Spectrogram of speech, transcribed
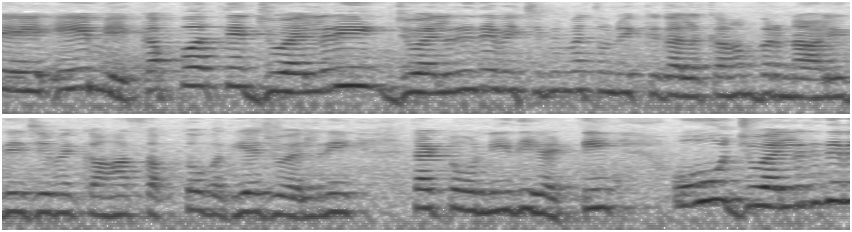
ਤੇ ਇਹ ਮੇਕਅਪ ਤੇ ਜੁਐਲਰੀ ਜੁਐਲਰੀ ਦੇ ਵਿੱਚ ਵੀ ਮੈਂ ਤੁਹਾਨੂੰ ਇੱਕ ਗੱਲ ਕਹਾਂ ਬਰਨਾਲੇ ਦੇ ਜਿਵੇਂ ਕਹਾਂ ਸਭ ਤੋਂ ਵਧੀਆ ਜੁਐਲਰੀ ਤਾਂ ਟੋਨੀ ਦੀ ਹੱਟੀ। ਉਹ ਜੁਐਲਰੀ ਦੇ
